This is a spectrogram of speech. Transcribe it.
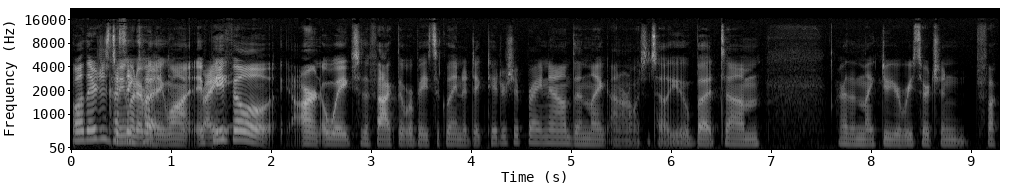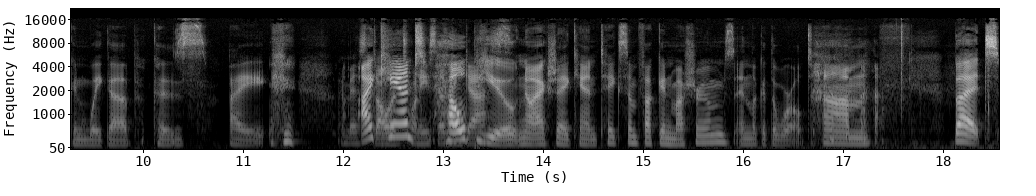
Well, they're just doing they whatever could, they want. If right? people aren't awake to the fact that we're basically in a dictatorship right now, then like I don't know what to tell you. But um, rather than like do your research and fucking wake up, because I I I can't help gas. you. No, actually, I can take some fucking mushrooms and look at the world. Um, but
